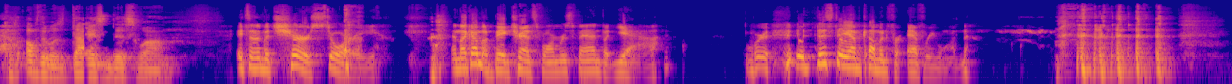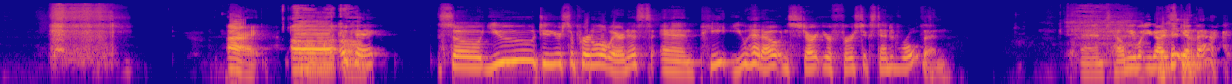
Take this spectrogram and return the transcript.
'Cause Optimus dies in this one. it's a mature story. and like, I'm a big Transformers fan, but yeah, we're at this day. I'm coming for everyone. All right. Oh Uh, okay. So you do your supernal awareness, and Pete, you head out and start your first extended roll then. And tell me what you guys Okay, get then. back.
